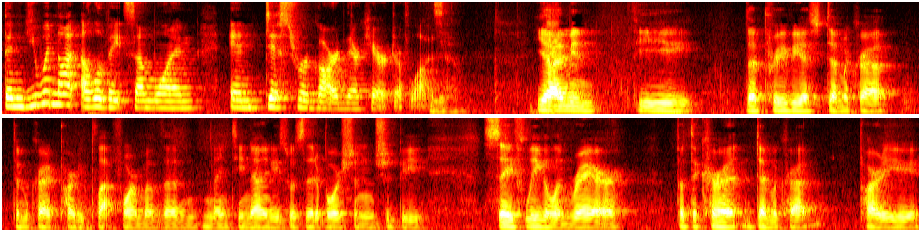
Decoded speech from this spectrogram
then you would not elevate someone and disregard their character flaws. Yeah. Yeah, I mean the the previous Democrat Democratic Party platform of the 1990s was that abortion should be safe, legal, and rare. But the current Democrat Party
